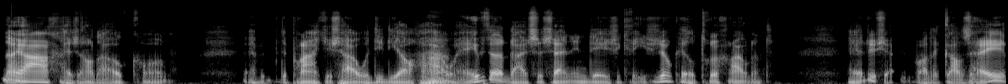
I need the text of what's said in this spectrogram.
nou ja, hij zal daar ook gewoon eh, de praatjes houden die hij al gehouden heeft. De Duitsers zijn in deze crisis ook heel terughoudend. Dus ja, wat ik al zei,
